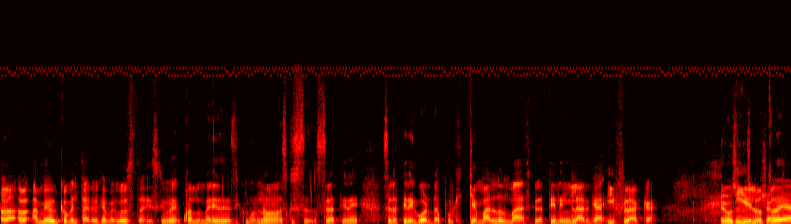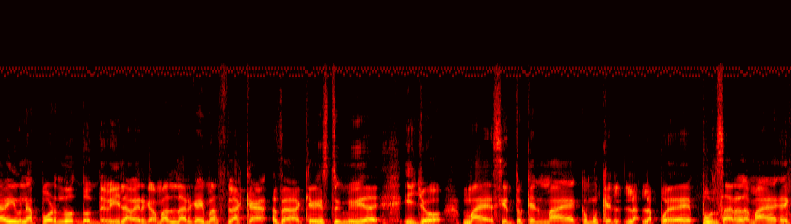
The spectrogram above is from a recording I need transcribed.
A, a- a mí hay un comentario que me gusta, es que me- cuando me dicen así como, no, es que usted, usted la tiene, usted la tiene gorda, porque qué mal los más que la tienen larga y flaca. Sí Y el otro día vi una porno donde vi la verga más larga y más flaca, o sea, que he visto en mi vida. Y yo, mae, siento que el mae como que la, la puede pulsar a la mae, eh,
